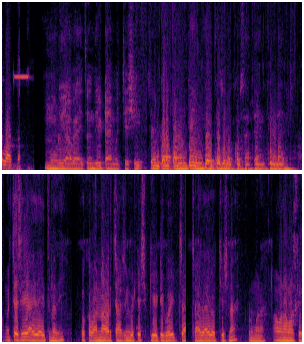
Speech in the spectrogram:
వార్త మూడు యాభై అవుతుంది టైం వచ్చేసి. చేనుకాడ పని ఉంటే ఇంత అయితే చూడు ఒక్కోసారి టైం తినడానికి. వచ్చేసి ఐదు అవుతున్నది. ఒక వన్ అవర్ ఛార్జింగ్ పెట్టేసి గేట్కి పోయి చా- చాయ్ తాగి వచ్చేసిన. ఇప్పుడు మన మామ నమస్తే.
